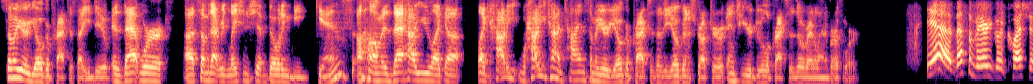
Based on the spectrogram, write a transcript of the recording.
some of your yoga practice that you do? Is that where uh, some of that relationship building begins? Um, is that how you like uh like how do you how do you kind of tie in some of your yoga practice as a yoga instructor into your doula practices over at Atlanta Birthwork? Yeah, that's a very good question,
